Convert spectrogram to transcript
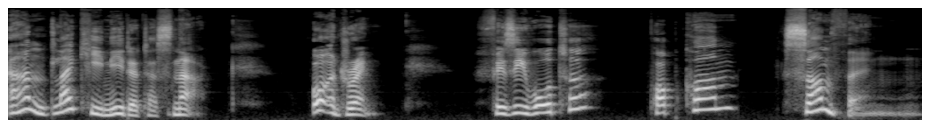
And like he needed a snack. Or a drink. Fizzy water? Popcorn? Something.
